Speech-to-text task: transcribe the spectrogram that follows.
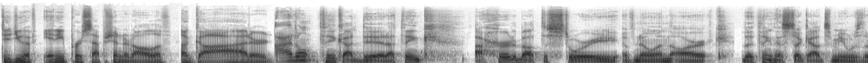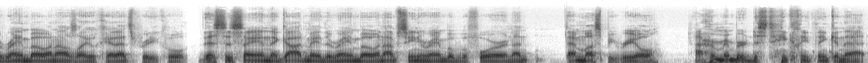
Did you have any perception at all of a God or? I don't think I did. I think I heard about the story of Noah and the ark. The thing that stuck out to me was the rainbow, and I was like, okay, that's pretty cool. This is saying that God made the rainbow, and I've seen a rainbow before, and I, that must be real. I remember distinctly thinking that,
